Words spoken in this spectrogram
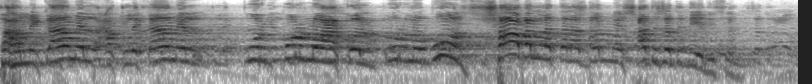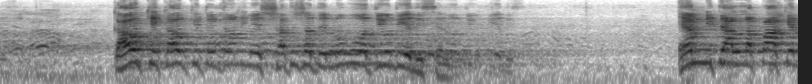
ফাহমে কামেল, আকলে কামেল পূর্ণ আকল, পূর্ণ বুঝ, সব আল্লাহ তাআলা জন্মের সাথে সাথে দিয়ে দিছেন। কাউকে কাউকে তো জন্মের সাথে সাথে নবুয়তিও দিয়ে দিছেন। এমনিতে আল্লাহ পাকের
